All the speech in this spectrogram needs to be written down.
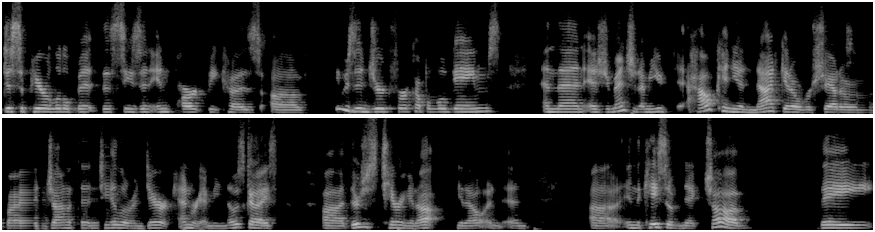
disappear a little bit this season in part because of he was injured for a couple of games. And then, as you mentioned, I mean, you, how can you not get overshadowed by Jonathan Taylor and Derrick Henry? I mean, those guys, uh, they're just tearing it up, you know. And and uh, in the case of Nick Chubb, they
